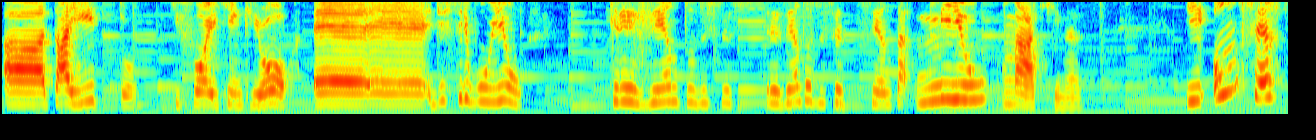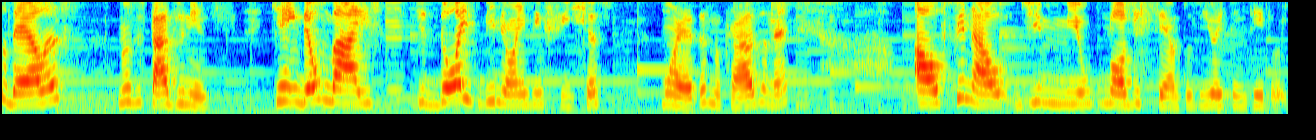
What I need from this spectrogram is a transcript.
a Taito, que foi quem criou, é, distribuiu 360 mil máquinas e um sexto delas nos Estados Unidos, que rendeu mais de 2 bilhões em fichas, moedas no caso, né? Ao final de 1982.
